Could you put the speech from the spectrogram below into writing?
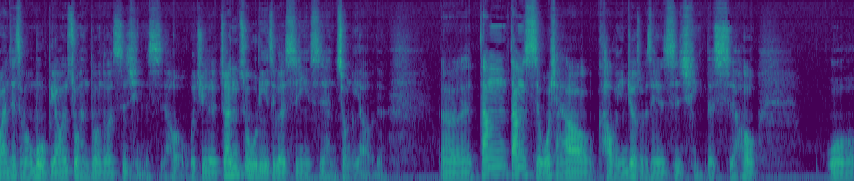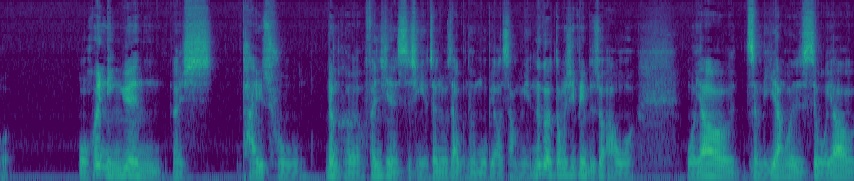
完成什么目标，或做很多很多事情的时候，我觉得专注力这个事情是很重要的。呃，当当时我想要考研究所这件事情的时候，我我会宁愿呃排除任何分心的事情，也专注在我那个目标上面。那个东西并不是说啊，我我要怎么样，或者是我要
